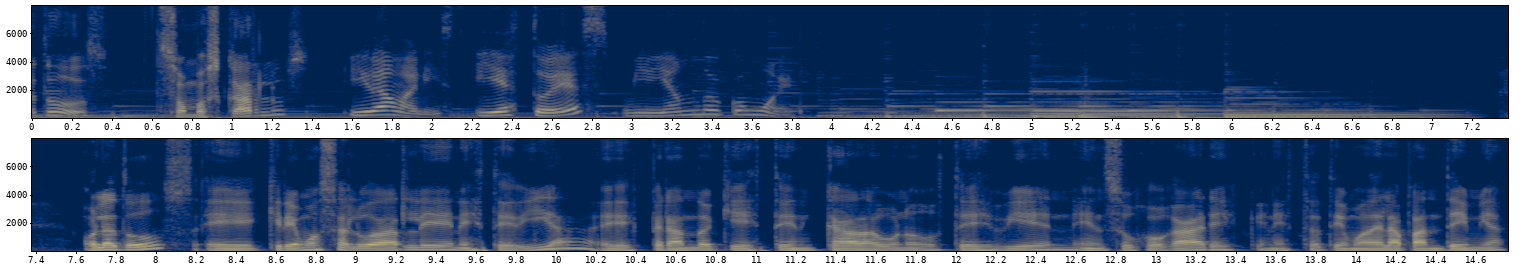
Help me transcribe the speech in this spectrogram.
a todos, somos Carlos y Damaris y esto es Viviendo como Él. Hola a todos, eh, queremos saludarle en este día, eh, esperando que estén cada uno de ustedes bien en sus hogares, que en este tema de la pandemia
